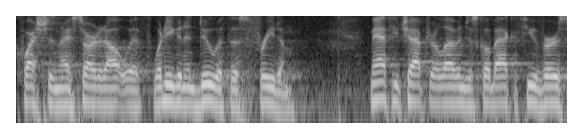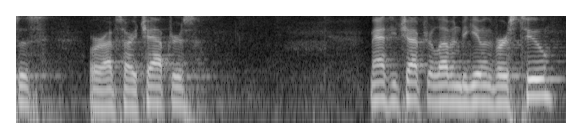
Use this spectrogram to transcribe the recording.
question I started out with. What are you going to do with this freedom? Matthew chapter 11, just go back a few verses, or I'm sorry, chapters. Matthew chapter 11, begin with verse 2.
